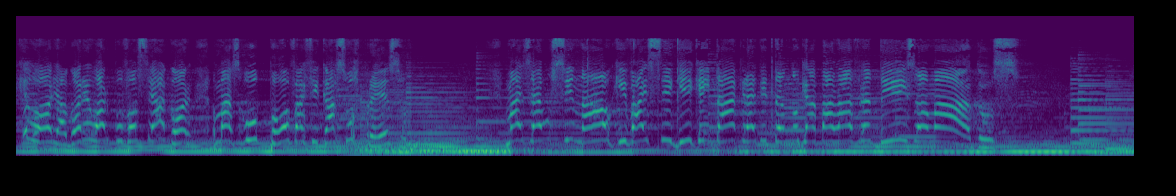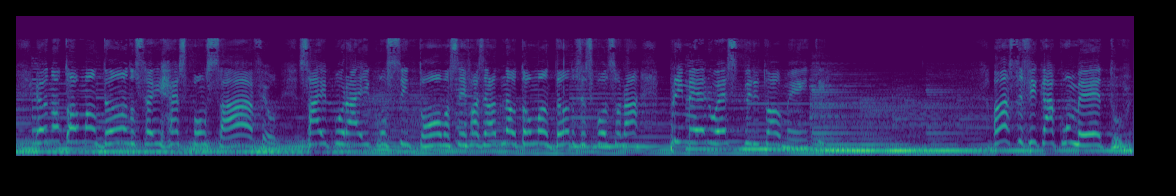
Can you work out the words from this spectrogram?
Quer que eu ore agora? Eu oro por você agora. Mas o povo vai ficar surpreso. Mas é um sinal que vai seguir quem está acreditando no que a palavra diz, amados. Eu não estou mandando ser irresponsável, sair por aí com sintomas, sem fazer nada. Não, estou mandando você se posicionar primeiro espiritualmente. Antes de ficar com medo,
